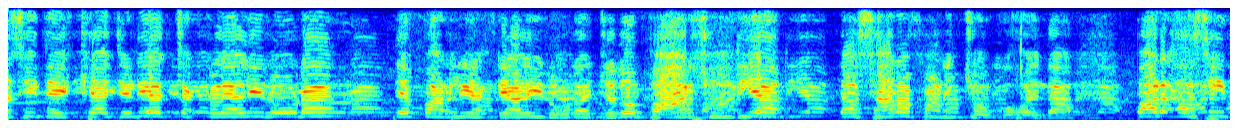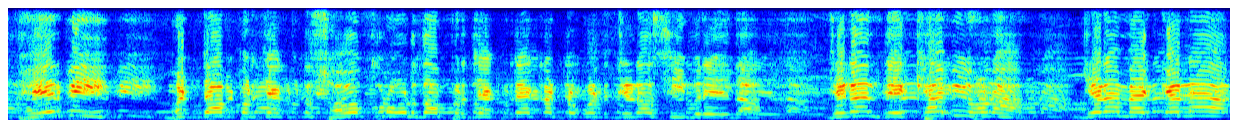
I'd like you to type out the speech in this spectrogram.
ਅਸੀਂ ਦੇਖਿਆ ਜਿਹੜੀ ਆ ਚੱਕਲੇ ਵਾਲੀ ਰੋਡ ਹੈ ਤੇ ਪਰਲੀ ਅੱਡੇ ਵਾਲੀ ਰੋਡ ਹੈ ਜਦੋਂ ਬਾਰਿਸ਼ ਹੁੰਦੀ ਆ ਤਾਂ ਸਾਰਾ ਪਾਣੀ ਚੁੱਕ ਹੋ ਜਾਂਦਾ। ਪਰ ਅਸੀਂ ਫਿਰ ਵੀ ਵੱਡਾ ਪ੍ਰੋਜੈਕਟ 100 ਕਰੋੜ ਦਾ ਪ੍ਰੋਜੈਕਟ ਹੈ ਘੱਟੋ ਘੱਟ ਜਿਹੜਾ ਸੀਵਰੇਜ ਦਾ। ਜਿਹੜਾ ਦੇਖਿਆ ਵੀ ਹੋਣਾ, ਜਿਹੜਾ ਮੈਂ ਕਹਿੰਦਾ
